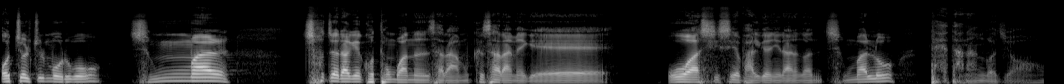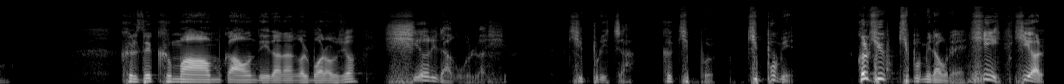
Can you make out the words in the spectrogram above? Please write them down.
어쩔 줄 모르고 정말 처절하게 고통받는 사람 그 사람에게 오아시스의 발견이라는 건 정말로 대단한 거죠. 그럴 때 그 마음 가운데 일어나는 걸 뭐라고 그러죠? 희열이라고 불러 희열. 기쁘리 자 그 기쁨 기쁨이 그걸 기, 기쁨이라고 그래 희 희열.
